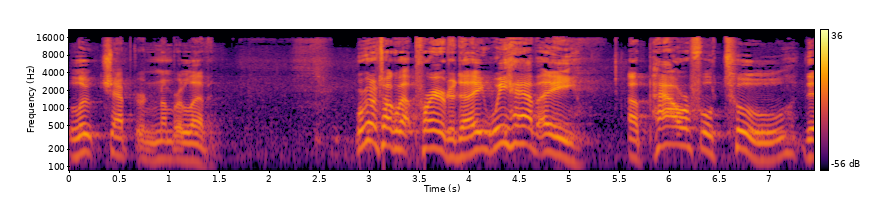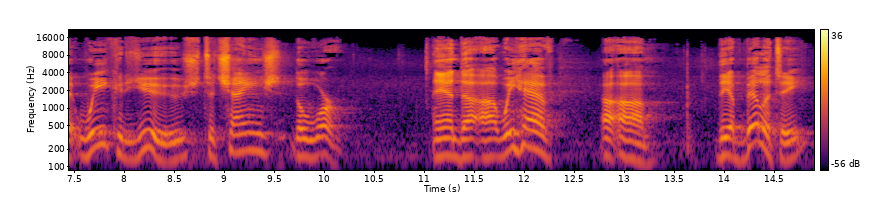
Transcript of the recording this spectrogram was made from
Luke chapter number 11. We're going to talk about prayer today. We have a, a powerful tool that we could use to change the world. And uh, uh we have uh, uh, the ability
